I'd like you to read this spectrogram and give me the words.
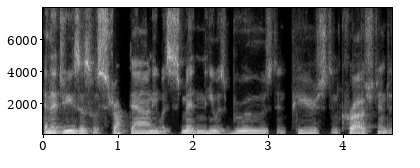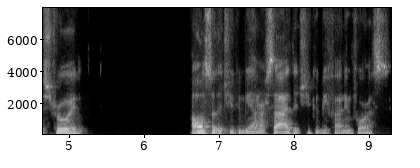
And that Jesus was struck down, he was smitten, he was bruised and pierced and crushed and destroyed. Also, that you could be on our side, that you could be fighting for us.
